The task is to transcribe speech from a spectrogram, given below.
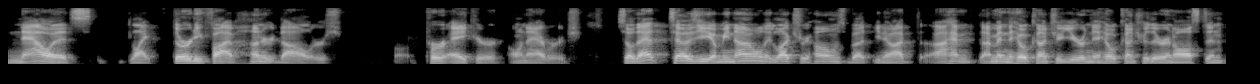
now it's like $3,500 per acre on average. So that tells you, I mean, not only luxury homes, but you know, I I haven't I'm in the hill country. You're in the hill country there in Austin.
